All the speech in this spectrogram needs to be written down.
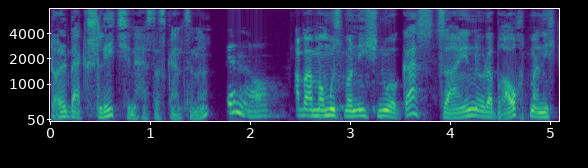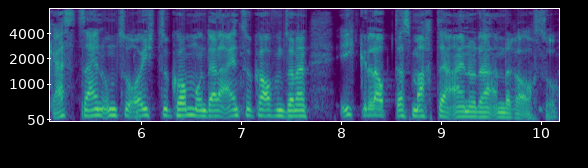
Dolbergs Lädchen heißt das Ganze, ne? Genau. Aber man muss man nicht nur Gast sein oder braucht man nicht Gast sein, um zu euch zu kommen und dann einzukaufen, sondern ich glaube, das macht der ein oder andere auch so.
